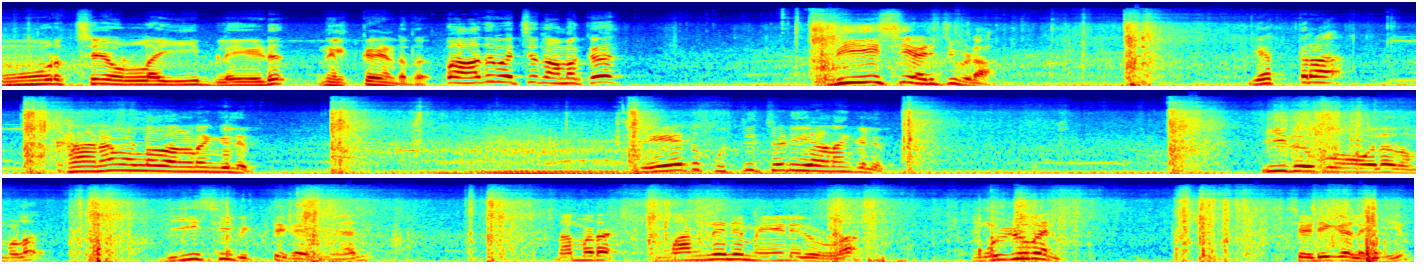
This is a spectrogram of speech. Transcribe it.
മൂർച്ചയുള്ള ഈ ബ്ലേഡ് നിൽക്കേണ്ടത്. അപ്പോൾ അത് വെച്ച് നമുക്ക് വീശി അടിച്ചു വിടാം. എത്ര ഖനമുള്ളതാണെങ്കിലും ഏത് കുറ്റിച്ചെടിയാണെങ്കിലും. ഇതുപോലെ നമ്മൾ വീശി വിട്ട് കഴിഞ്ഞാൽ നമ്മുടെ മണ്ണിന് മേളിലുള്ള മുഴുവൻ ചെടികളെയും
